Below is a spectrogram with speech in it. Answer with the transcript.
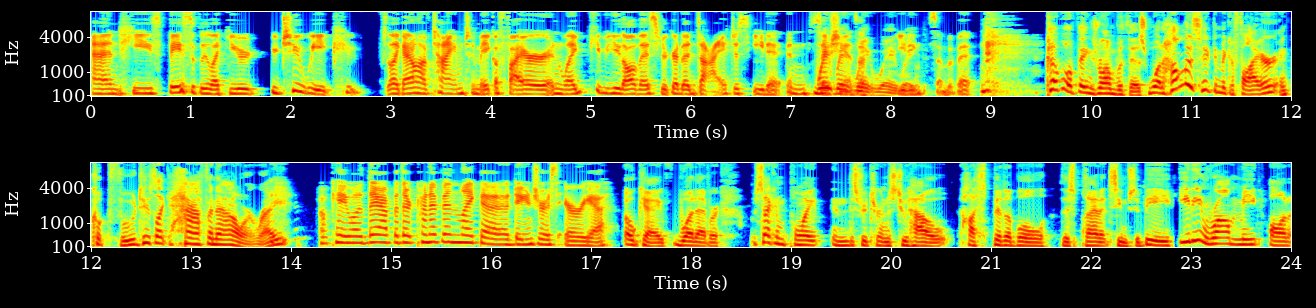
And he's basically like, You're you're too weak. Like I don't have time to make a fire and like give you all this, you're gonna die. Just eat it. And so Wait, wait, wait, wait, eating some of it. Couple of things wrong with this. One, how long does it take to make a fire and cook food? It takes like half an hour, right? okay, well yeah, but they're kind of in like a dangerous area. Okay, whatever. Second point, and this returns to how hospitable this planet seems to be, eating raw meat on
